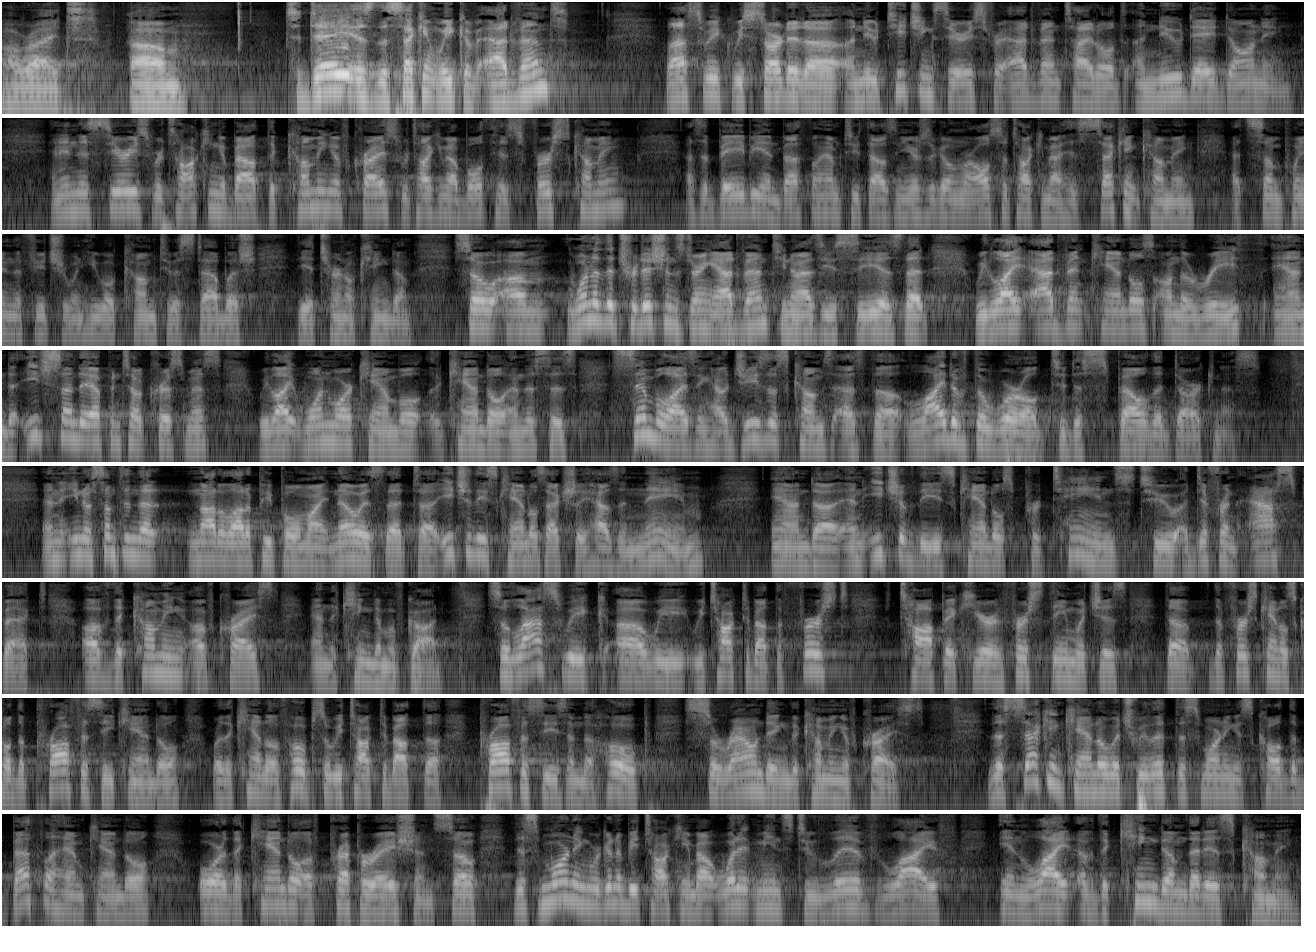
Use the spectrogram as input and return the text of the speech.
All right. Um, today is the second week of Advent. Last week we started a, a, new teaching series for Advent titled A New Day Dawning. And in this series, we're talking about the coming of Christ. We're talking about both his first coming as a baby in Bethlehem 2,000 years ago, and we're also talking about his second coming at some point in the future when he will come to establish the eternal kingdom. So, um, one of the traditions during Advent, you know, as you see, is that we light Advent candles on the wreath, and each Sunday up until Christmas, we light one more candle, candle and this is symbolizing how Jesus comes as the light of the world to dispel the darkness. And, you know, something that not a lot of people might know is that uh, each of these candles actually has a name. And, uh, and each of these candles pertains to a different aspect of the coming of Christ and the kingdom of God. So last week, uh, we, we talked about the first topic here, the first theme, which is the, the first candle is called the prophecy candle or the candle of hope. So we talked about the prophecies and the hope surrounding the coming of Christ. The second candle, which we lit this morning, is called the Bethlehem candle or the candle of preparation. So this morning we're going to be talking about what it means to live life in light of the kingdom that is coming.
